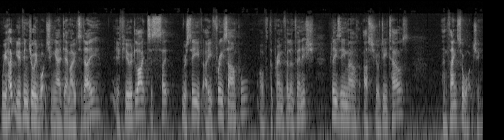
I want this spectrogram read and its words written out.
We hope you've enjoyed watching our demo today. If you would like to receive a free sample of the Prem Fill and Finish, please email us your details and thanks for watching.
